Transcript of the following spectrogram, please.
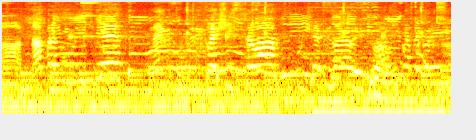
A na prvním místě nejrychlejší střela určitě v kategorii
